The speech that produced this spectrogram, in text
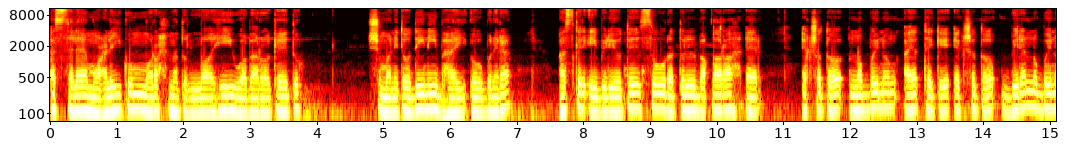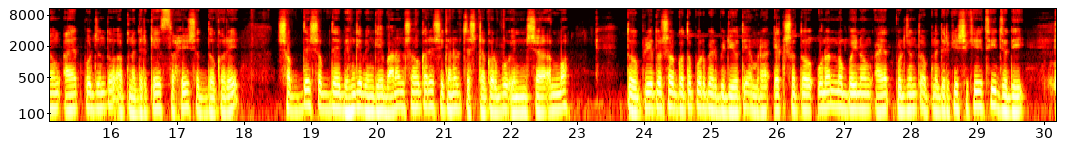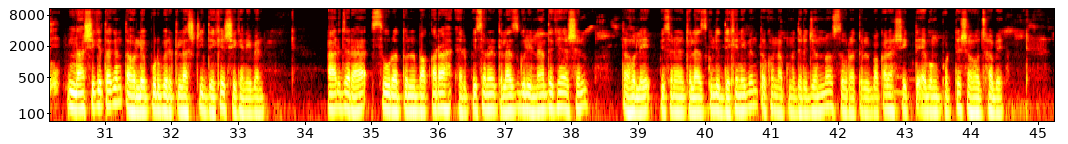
আসসালামু আলাইকুম রহমতুল্লাহি ওবরাকাত সম্মানিত দিনী ভাই ও বোনেরা, আজকের এই ভিডিওতে সৌরাতুল বাকারাহ এর একশত নব্বই নং আয়াত থেকে একশত বিরানব্বই নং আয়াত পর্যন্ত আপনাদেরকে সহি শুদ্ধ করে শব্দে শব্দে ভেঙ্গে ভেঙ্গে বানান সহকারে শেখানোর চেষ্টা করব ইনশা আল্লাহ তো প্রিয় দর্শক, গত পর্বের ভিডিওতে আমরা একশত উনানব্বই নং আয়াত পর্যন্ত আপনাদেরকে শিখিয়েছি। যদি না শিখে থাকেন, তাহলে পূর্বের ক্লাসটি দেখে শিখে নেবেন। আর যারা সৌরাতুল বাকারাহ এর পিছনের ক্লাসগুলি না দেখে আসেন, তাহলে পিছনের ক্লাসগুলি দেখে নেবেন। তখন আপনাদের জন্য সৌরাতুল বাকারাহ শিখতে এবং পড়তে সহজ হবে।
